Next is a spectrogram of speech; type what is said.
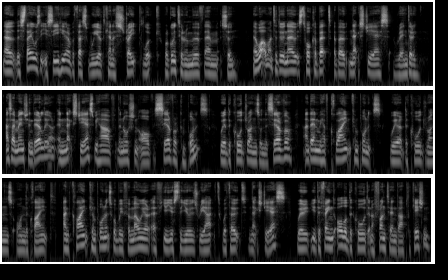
Now the styles that you see here with this weird kind of striped look we're going to remove them soon. Now what I want to do now is talk a bit about Next.js rendering. As I mentioned earlier, in Next.js we have the notion of server components, where the code runs on the server, and then we have client components where the code runs on the client. And client components will be familiar if you used to use React without Next.js, where you defined all of the code in a front-end application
